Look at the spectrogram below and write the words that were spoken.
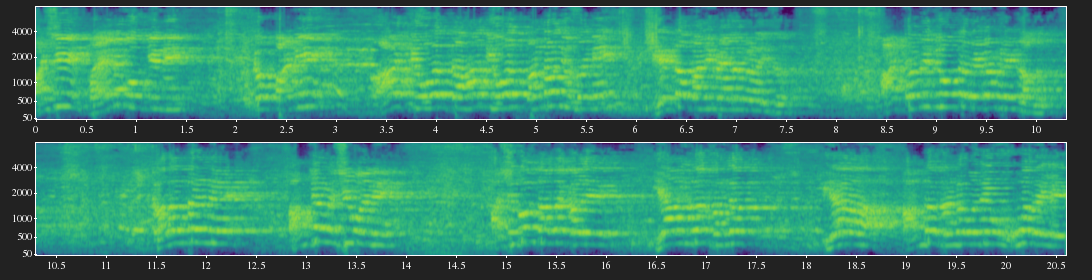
अशी भयानक होत गेली का पाणी आठ दिवस दहा दिवस पंधरा दिवसांनी एकदा पाणी प्यायला मिळायचं. अठ्ठावीस दिवस तर रेकॉर्ड ब्रेक झालं. कालांतराने आमच्या नशिबाने आशुतोष दादा काळे या आमदार संघात या आमदार संघामध्ये उभा राहिले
